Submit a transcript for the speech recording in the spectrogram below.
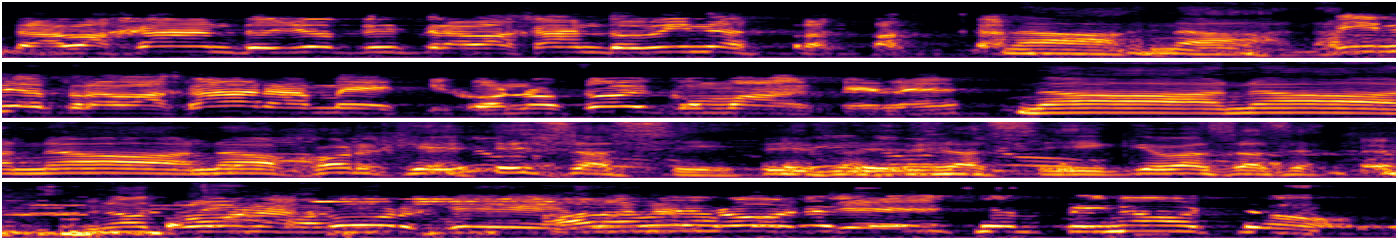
Trabajando, yo estoy trabajando, vine a trabajar. No, no, no. Vine a trabajar a México, no soy como Ángel, ¿eh? No, no, no, no, Jorge, es así, es, es así, ¿qué vas a hacer? No tengo Hola, Jorge. Ahora Buenas noches. dicen Pinocho.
